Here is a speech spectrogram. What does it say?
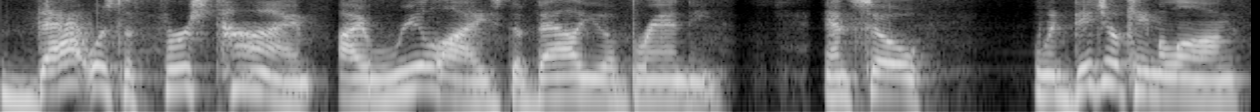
That was the first time I realized the value of branding. And so when digital came along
